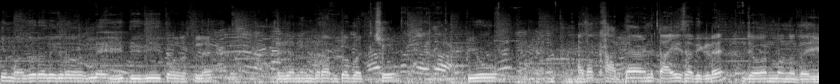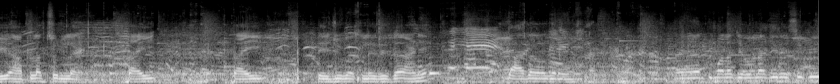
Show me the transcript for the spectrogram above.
ही मधुरा तिकडे बसले ही दिदी इथं बसले त्याच्यानंतर आमचा बच्चू पिऊ. आता खात आहे आणि ताईच आहे तिकडे. जेवण बनवत आहे. ही आपला चुल्ला आहे. ताई ताई तेजू बसले तिथं आणि दादा वगैरे बसला. तुम्हाला जेवणाची रेसिपी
